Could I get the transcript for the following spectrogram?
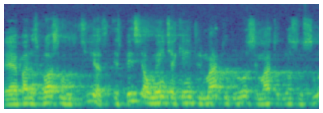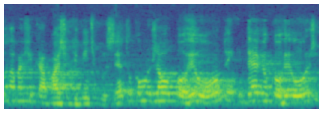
é, para os próximos dias, especialmente aqui entre Mato Grosso e Mato Grosso do Sul, ela vai ficar abaixo de 20%, como já ocorreu ontem, deve ocorrer hoje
